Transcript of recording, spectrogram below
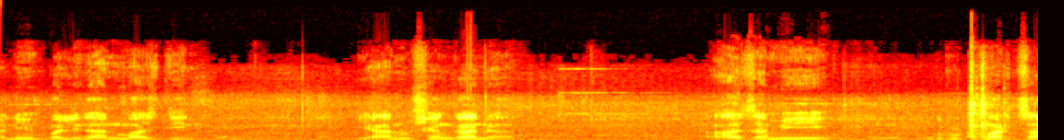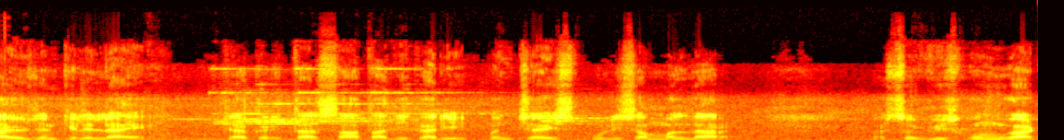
आणि बलिदान मास दिन. या अनुषंगानं आज आम्ही रूटमार्चचं आयोजन केलेलं आहे. त्याकरिता सात अधिकारी पंचेचाळीस पोलीस अंमलदार सव्वीस होमगार्ड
